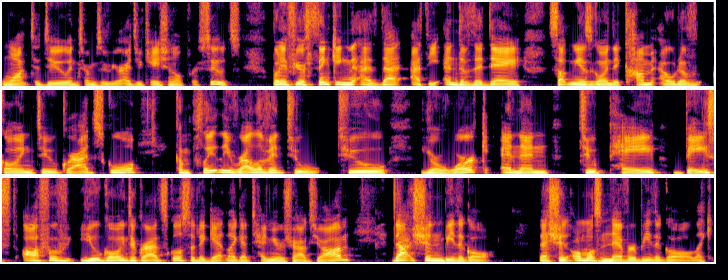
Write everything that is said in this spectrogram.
want to do in terms of your educational pursuits. But if you're thinking that, that at the end of the day something is going to come out of going to grad school completely relevant to to your work and then to pay based off of you going to grad school. So to get like a tenure track job, that shouldn't be the goal. That should almost never be the goal. Like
